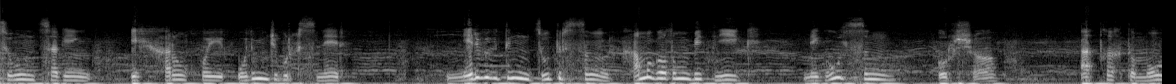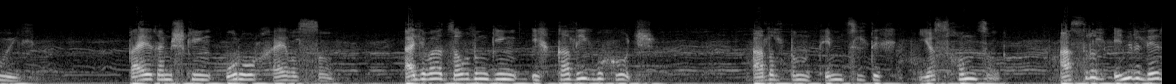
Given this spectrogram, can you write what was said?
цүүн цагийн их харанхуй үлэмж бүрхснээр нэрвэгдэн зүдэрсэн хамаг олон биднийг нэгүүлсэн өршөө. Атгахт мууил гай гамшигын үр үр хайвалсан альва зовлонгийн их галыг бөхөөж алалдан тэмцэлдэх ёс хонзон асрал инэрлэр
